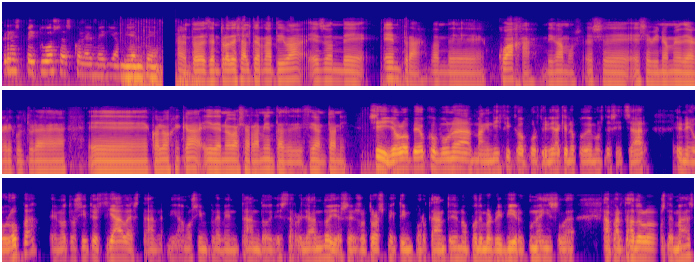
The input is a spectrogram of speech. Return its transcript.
respetuosas con el medio ambiente. Entonces, dentro de esa alternativa es donde entra, donde cuaja, digamos, ese, ese binomio de agricultura eh, ecológica y de nuevas herramientas de edición, Tony. Sí, yo lo veo como una magnífica oportunidad que no podemos desechar en Europa. En otros sitios ya la están, digamos, implementando y desarrollando y ese es otro aspecto importante. No podemos vivir una isla apartado de los demás.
